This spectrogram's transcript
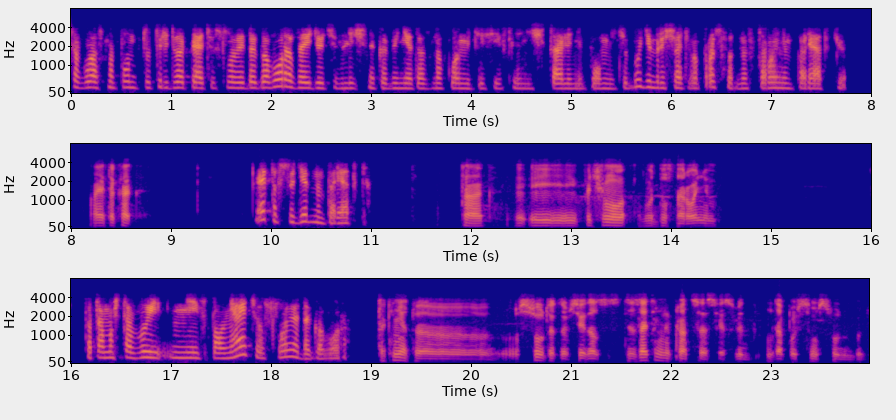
согласно пункту 325 условий договора, зайдете в личный кабинет, ознакомитесь, если не читали, не помните. Будем решать вопрос в одностороннем порядке. А это как? Это в судебном порядке. Так, и, почему в одностороннем? потому что вы не исполняете условия договора. Так нет, э, суд это всегда состязательный процесс, если, допустим, суд будет.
